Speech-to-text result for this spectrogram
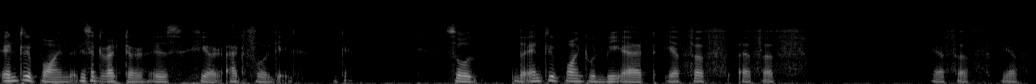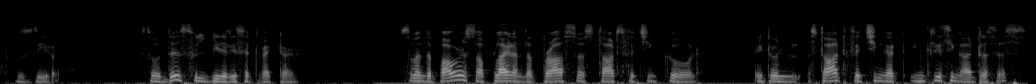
entry point the reset vector is here at 4 gig okay so the entry point would be at FF, FF, FF, FFF0 so this will be the reset vector. So when the power is applied and the processor starts fetching code, it will start fetching at increasing addresses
